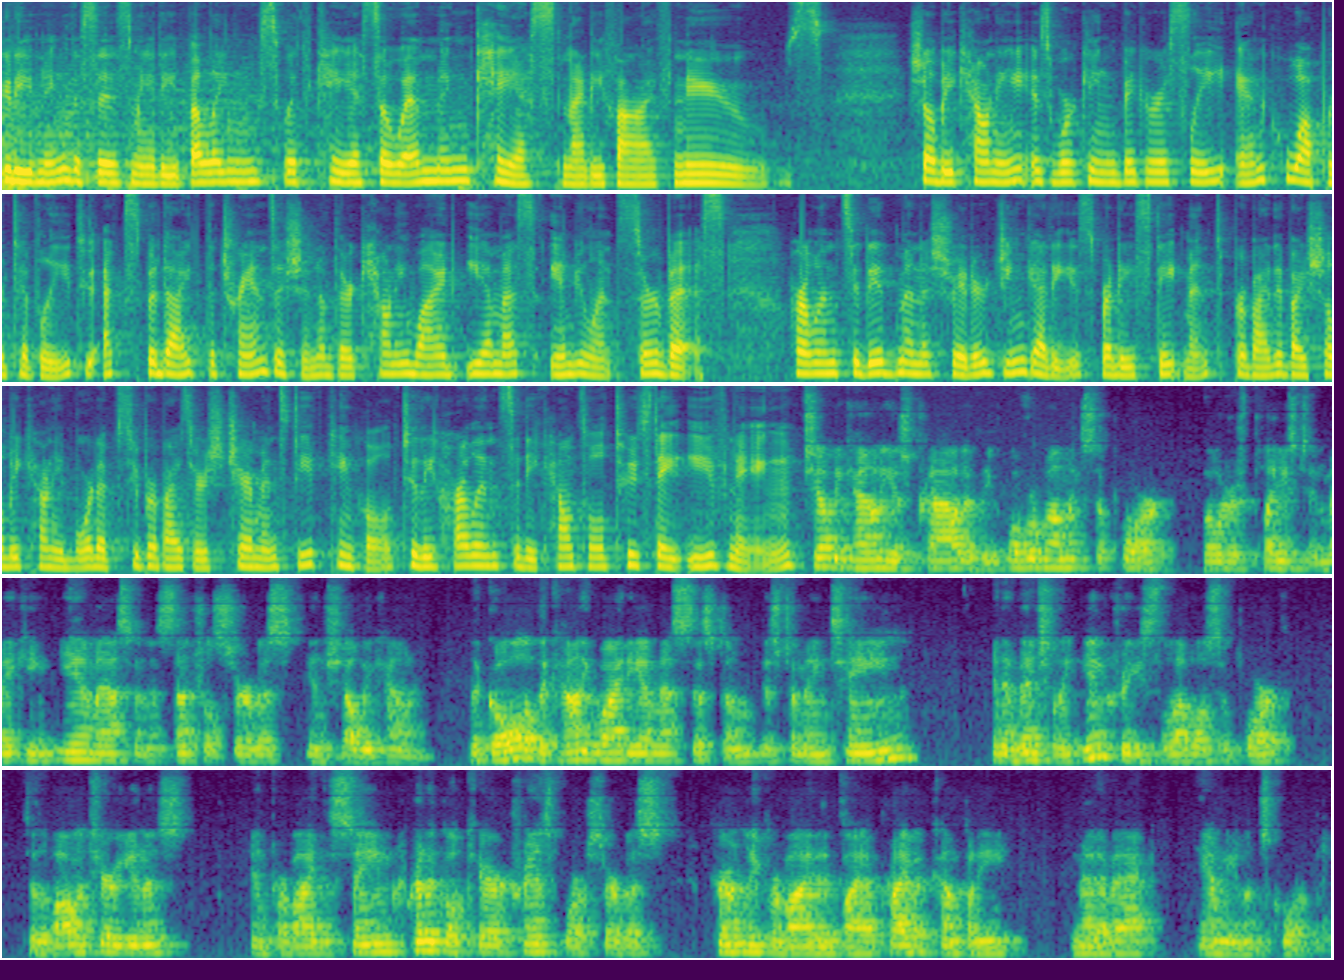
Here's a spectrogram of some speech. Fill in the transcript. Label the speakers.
Speaker 1: Good evening. This is Mandy Billings with KSOM and KS95 News. Shelby County is working vigorously and cooperatively to expedite the transition of their countywide EMS ambulance service. Harlan City Administrator Gene Geddes read a statement provided by Shelby County Board of Supervisors Chairman Steve Kenkel to the Harlan City Council Tuesday evening.
Speaker 2: Shelby County is proud of the overwhelming support voters placed in making EMS an essential service in Shelby County. The goal of the countywide EMS system is to maintain and eventually increase the level of support to the volunteer units and provide the same critical care transport service currently provided by a private company, Medevac Ambulance Corp.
